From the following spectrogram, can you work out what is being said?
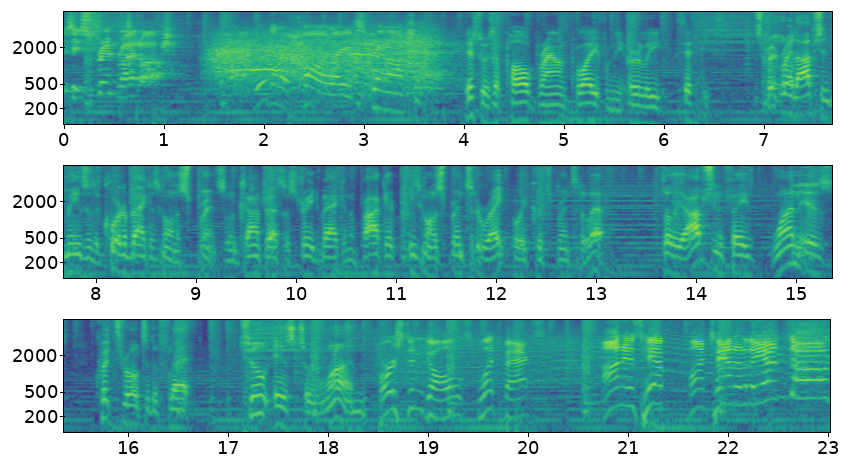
is a sprint right option. We're going to call a sprint option. This was a Paul Brown play from the early 50s. Sprint right option means that the quarterback is going to sprint. So in contrast to straight back in the pocket, he's going to sprint to the right or he could sprint to the left. So the option phase, one is quick throw to the flat, two is to run. First and goal, split backs, on his hip, Montana to the end zone,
